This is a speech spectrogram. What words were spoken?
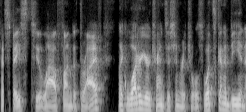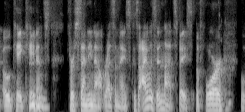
f- space to allow fun to thrive. Like, what are your transition rituals? What's going to be an okay cadence? Mm-hmm for sending out resumes because I was in that space before.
